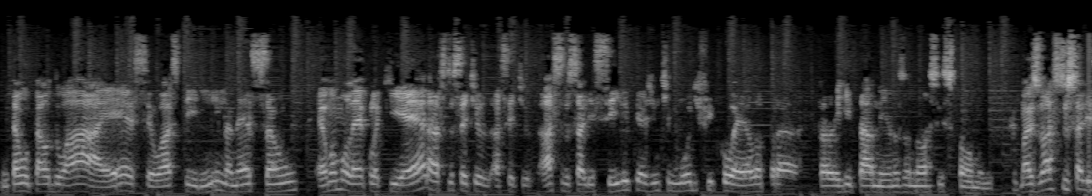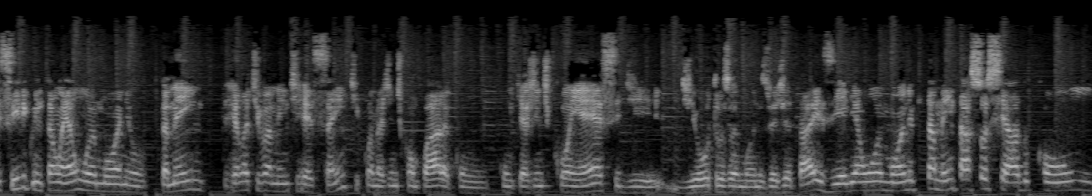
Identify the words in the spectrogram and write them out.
Então, o tal do AAS ou aspirina, né, são, é uma molécula que era ácido, acetil, acetil, ácido salicílico e a gente modificou ela para irritar menos o nosso estômago. Mas o ácido salicílico, então, é um hormônio também relativamente recente, quando a gente compara com, com o que a gente conhece de, de outros hormônios vegetais, e ele é um hormônio que também está associado com,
